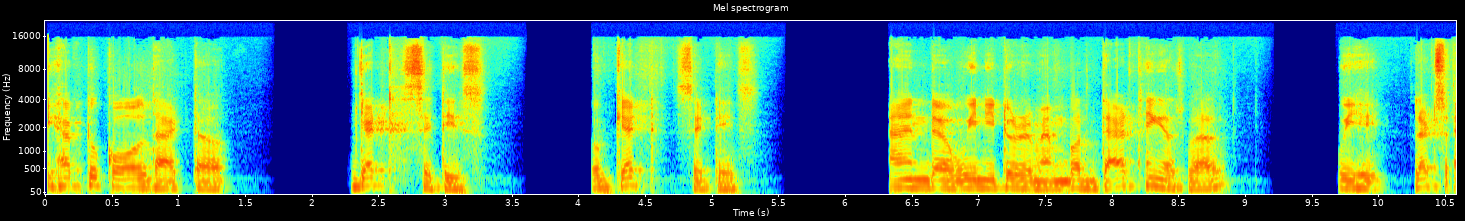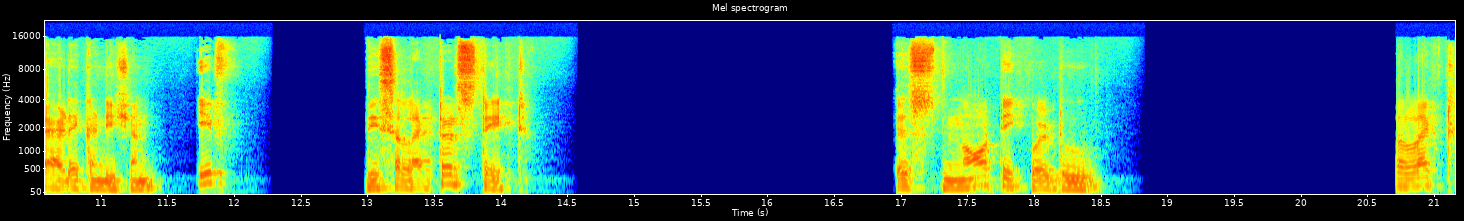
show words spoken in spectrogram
we have to call that uh, get cities. So get cities. And uh, we need to remember that thing as well. We let's add a condition. If the selected state is not equal to select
